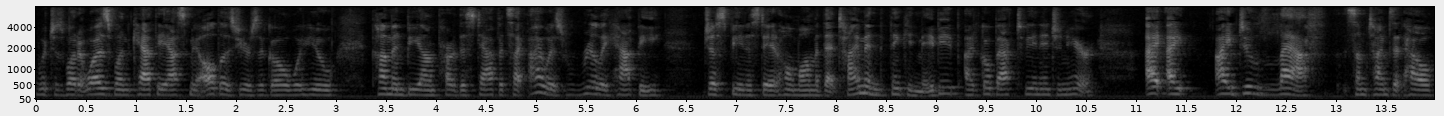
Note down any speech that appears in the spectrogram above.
which is what it was when Kathy asked me all those years ago, "Will you come and be on part of the staff?" It's like I was really happy just being a stay-at-home mom at that time and thinking maybe I'd go back to be an engineer. I I, I do laugh sometimes at how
